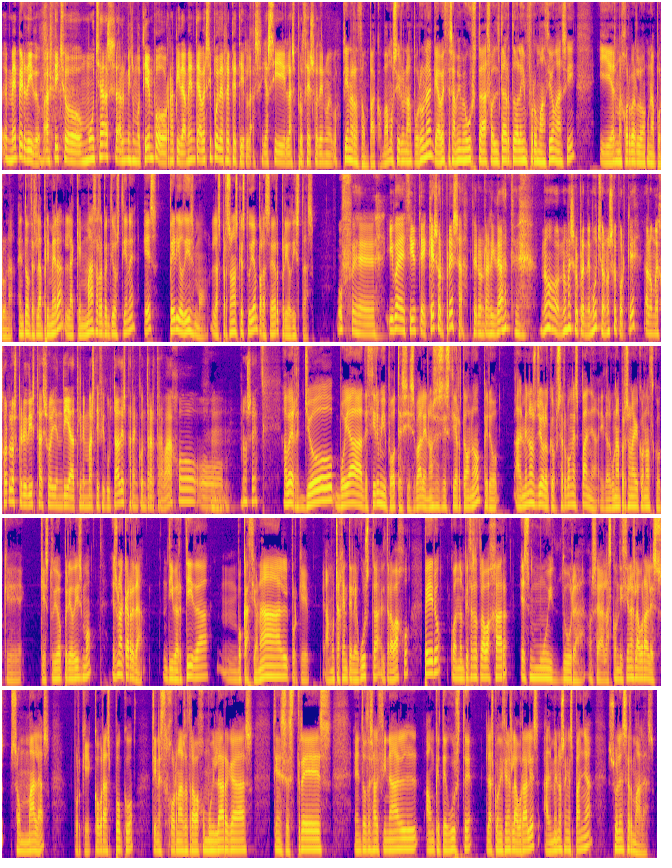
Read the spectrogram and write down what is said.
me he perdido. Has dicho muchas al mismo tiempo o rápidamente. A ver si puedes repetirlas y así las proceso de nuevo. Tienes razón, Paco. Vamos a ir una por una, que a veces a mí me gusta soltar toda la información así y es mejor verlo una por una. Entonces, la primera, la que más arrepentidos tiene, es periodismo. Las personas que estudian para ser periodistas. Uf, eh, iba a decirte qué sorpresa, pero en realidad eh, no, no me sorprende mucho, no sé por qué. A lo mejor los periodistas hoy en día tienen más dificultades para encontrar trabajo o Hmm. no sé. A ver, yo voy a decir mi hipótesis, ¿vale? No sé si es cierta o no, pero al menos yo lo que observo en España y de alguna persona que conozco que, que estudió periodismo, es una carrera divertida, mm, vocacional, porque a mucha gente le gusta el trabajo, pero cuando empiezas a trabajar es muy dura. O sea, las condiciones laborales son malas porque cobras poco, tienes jornadas de trabajo muy largas, tienes estrés. Entonces, al final, aunque te guste, las condiciones laborales, al menos en España, suelen ser malas.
